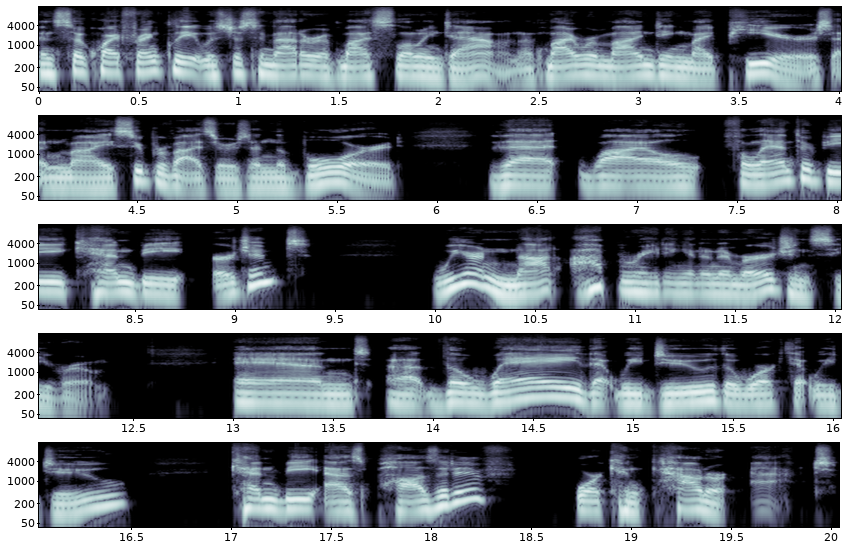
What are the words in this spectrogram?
And so, quite frankly, it was just a matter of my slowing down, of my reminding my peers and my supervisors and the board that while philanthropy can be urgent, we are not operating in an emergency room. And uh, the way that we do the work that we do can be as positive or can counteract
